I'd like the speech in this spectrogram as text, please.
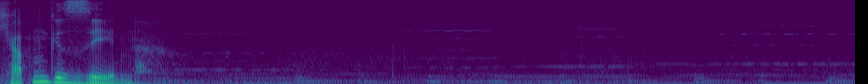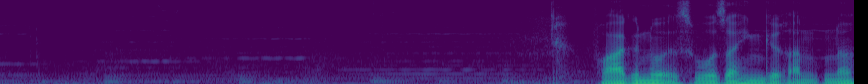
Ich habe ihn gesehen. Frage nur ist, wo ist er hingerannt, ne?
